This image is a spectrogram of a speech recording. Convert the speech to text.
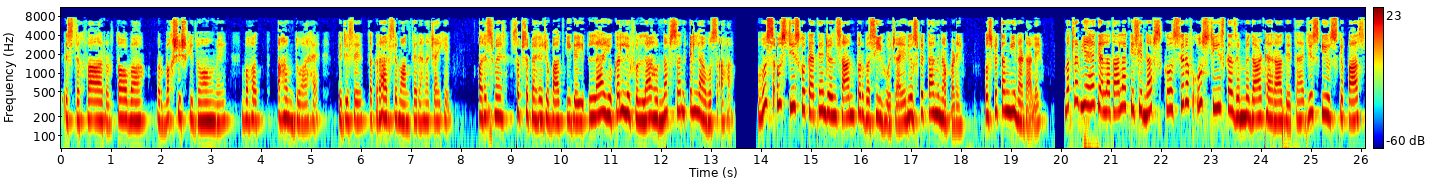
استغفار اور توبہ اور بخش کی دعاؤں میں بہت اہم دعا ہے کہ جسے تکرار سے مانگتے رہنا چاہیے۔ اور اس میں سب سے پہلے جو بات کی گئی، لا یکلف اللہ نفسن اللہ وسعہ وس اس چیز کو کہتے ہیں جو انسان پر وسیع ہو جائے یعنی اس پہ تنگ نہ پڑے، اس پہ تنگی نہ ڈالے۔ مطلب یہ ہے کہ اللہ تعالیٰ کسی نفس کو صرف اس چیز کا ذمہ دار ٹھہرا دیتا ہے جس کی اس کے پاس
